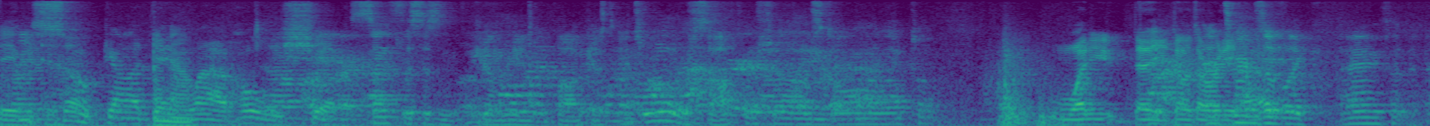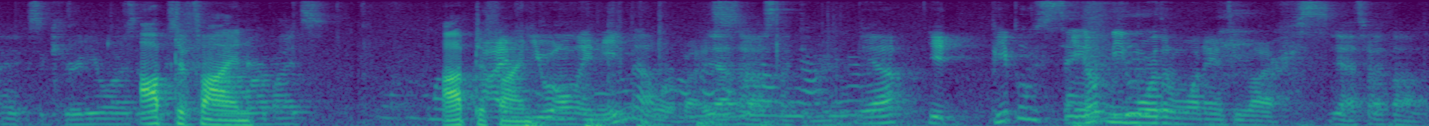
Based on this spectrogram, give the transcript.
David. He's so goddamn loud. Holy shit. Since this isn't coming into the podcast, do you know other software should I install on my laptop? What do you that you don't already In terms have? of like anything, security wise. Optifine. Bytes. I, Optifine. you only need malware Yeah, that's bytes. I was thinking. Maybe. Yeah. You people say you don't need more than one antivirus. Yeah, that's what I thought.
